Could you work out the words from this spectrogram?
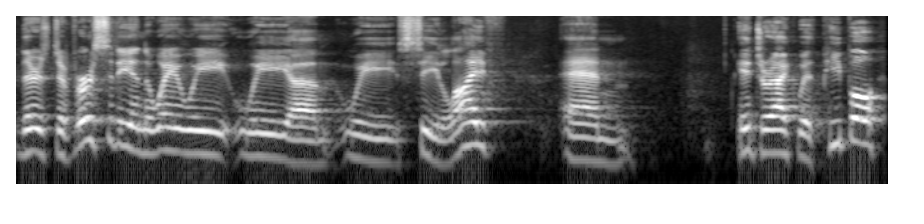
there's diversity in the way we, we, um, we see life and interact with people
